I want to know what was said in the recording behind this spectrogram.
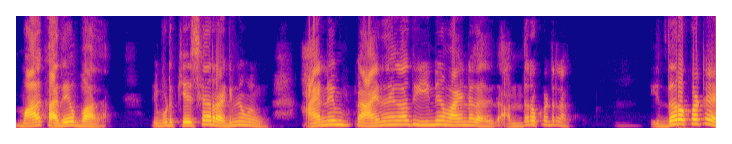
మాకు అదే బాధ. ఇప్పుడు కేసీఆర్ అడిగిన ఆయన ఆయనే కాదు ఈయన ఆయన కాదు అందరు ఒకటే నాకు. ఇద్దరు ఒకటే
